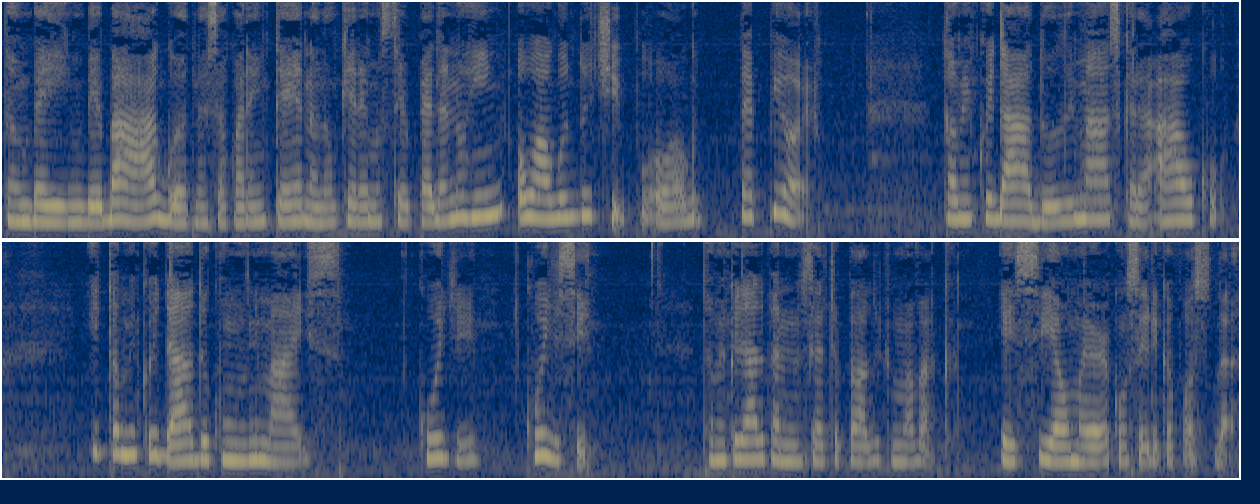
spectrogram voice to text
Também beba água nessa quarentena, não queremos ter pedra no rim ou algo do tipo, ou algo até pior. Tome cuidado, use máscara, álcool e tome cuidado com os animais. Cuide, cuide-se. Tome cuidado para não ser atropelado por uma vaca. Esse é o maior conselho que eu posso dar.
